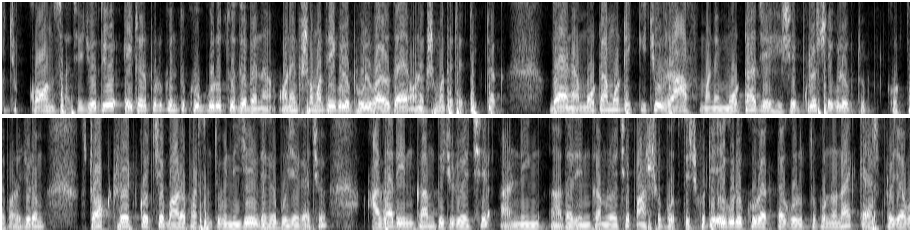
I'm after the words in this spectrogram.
কিছু কনস আছে। যদিও এটার উপর কিন্তু খুব গুরুত্ব দেবে না। অনেক সময়তে এগুলো ভুলভাল দেয় অনেক সময় এটা ঠিকঠাক দেয় না। মোটামুটি কিছু রাফ মানে মোটা যে হিসেবগুলো সেগুলো একটু করতে পারো। যেরকম স্টক ট্রেড করছে, বারো পার্সেন্ট তুমি নিজেই দেখে বুঝে গেছো। আদার ইনকাম কিছু রয়েছে আর্নিং আদার ইনকাম রয়েছে, পাঁচশো বত্রিশ কোটি। এগুলো খুব একটা গুরুত্বপূর্ণ নয়। ক্যাশ ফ্লো যাব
